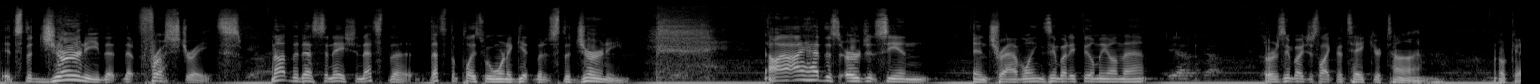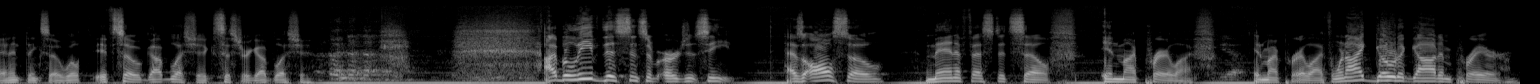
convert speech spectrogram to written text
It's the journey that, that frustrates, not the destination. That's the, that's the place we want to get, but it's the journey. Now, I have this urgency in, in traveling. Does anybody feel me on that? Yeah. Or does anybody just like to take your time? Okay, I didn't think so. Well, if so, God bless you, sister. God bless you. I believe this sense of urgency has also manifested itself in my prayer life. Yeah. In my prayer life. When I go to God in prayer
